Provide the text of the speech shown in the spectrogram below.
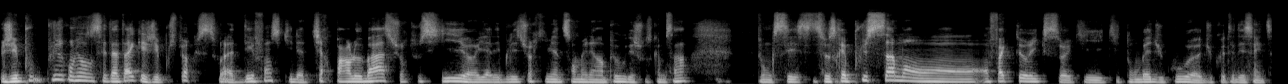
j'ai plus confiance dans cette attaque et j'ai plus peur que ce soit la défense qui la tire par le bas, surtout si euh, il y a des blessures qui viennent s'en mêler un peu ou des choses comme ça. Donc ce serait plus ça en, en Factor X euh, qui, tombait du coup euh, du côté des Saints.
